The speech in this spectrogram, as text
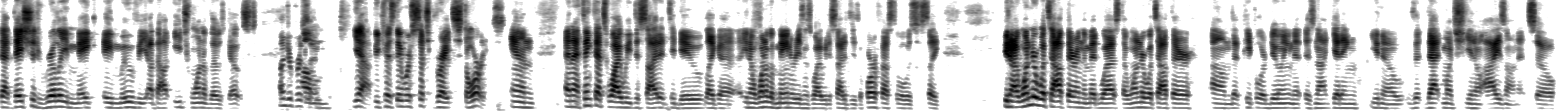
that they should really make a movie about each one of those ghosts. Hundred percent. Um, yeah, because they were such great stories, and and I think that's why we decided to do like a you know one of the main reasons why we decided to do the horror festival was just like you know I wonder what's out there in the Midwest. I wonder what's out there um, that people are doing that is not getting you know th- that much you know eyes on it. So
